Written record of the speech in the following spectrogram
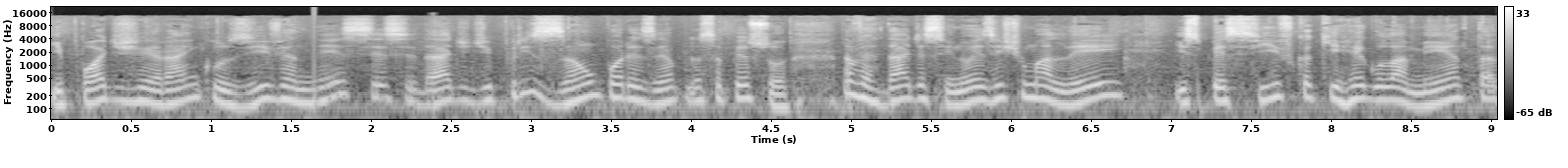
e pode gerar inclusive a necessidade de prisão, por exemplo, dessa pessoa. Na verdade, assim, não existe uma lei específica que regulamenta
